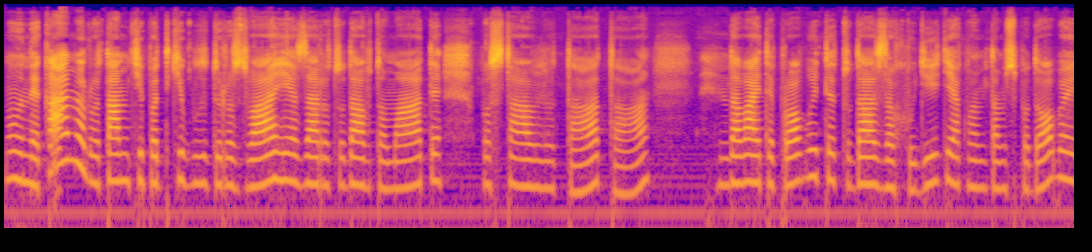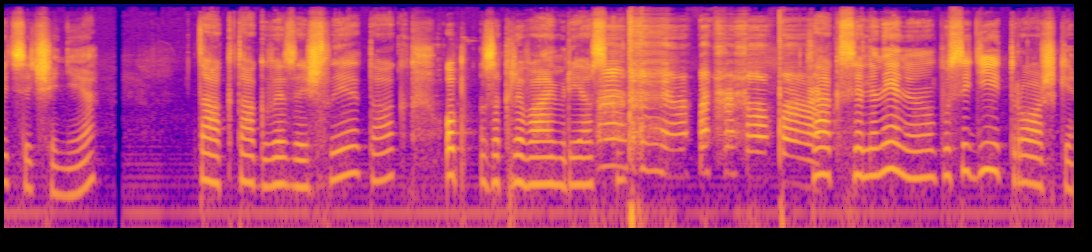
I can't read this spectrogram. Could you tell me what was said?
Ну, не камеру, там, типу, такі будуть розваги. Я зараз туди автомати поставлю. Та-та. Давайте пробуйте туди заходіть, як вам там сподобається чи ні. Так, так, ви зайшли, так. Оп, закриваємо різко. Так, селянини, ну посидіть трошки.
